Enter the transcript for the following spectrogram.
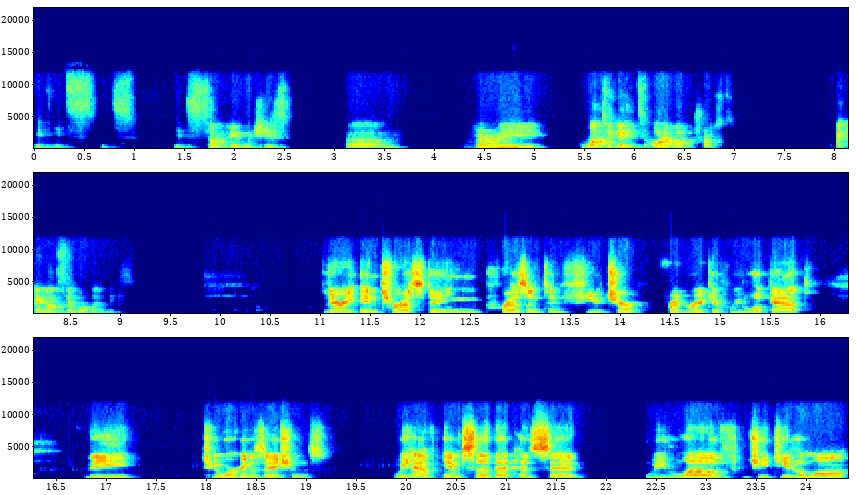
it, it's, it's, it's something which is um, very, once again, it's all about trust. I cannot say more than this. Very interesting present and future, Frederick. If we look at the two organizations, we have IMSA that has said, we love GT Le Mans,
